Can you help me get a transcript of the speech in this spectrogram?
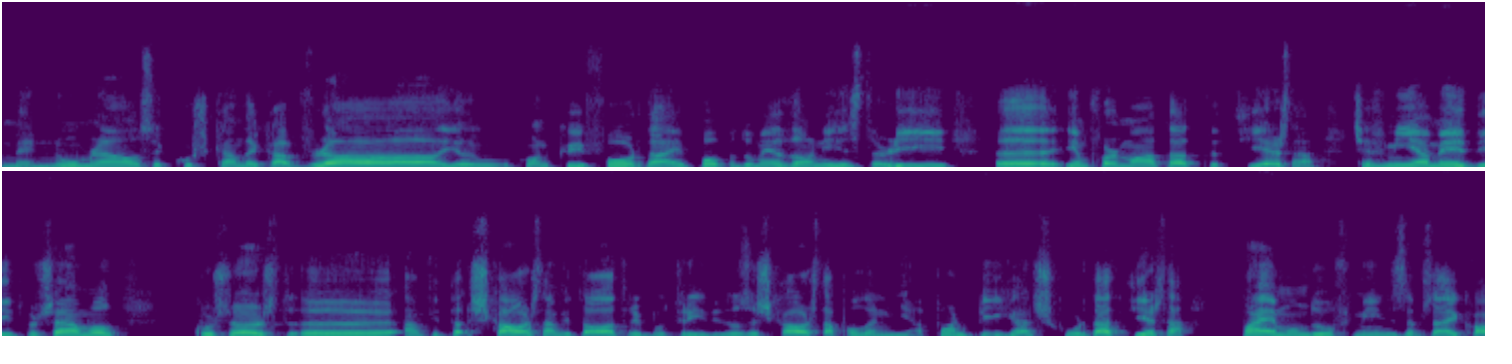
me numra ose kush kënd e ka vra, jo u kon ky i fortë ai, po po du me dhon një histori, ë informata të thjeshta që fëmija me e ditë për shembull kush është ë amfita, çka është amfiteatri i Butrintit ose çka është Apollonia. Po në pika të shkurta të thjeshta pa e mundu fëmijën, sepse ai ka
